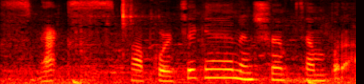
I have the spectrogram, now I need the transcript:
Snacks. Popcorn chicken and shrimp tempura.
